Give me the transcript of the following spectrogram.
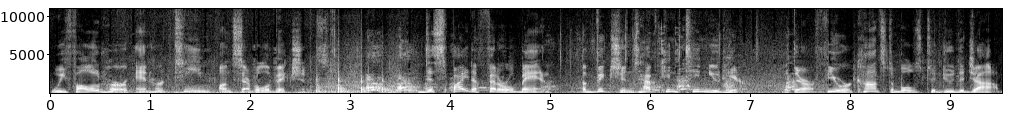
We followed her and her team on several evictions. Despite a federal ban, evictions have continued here, but there are fewer constables to do the job.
